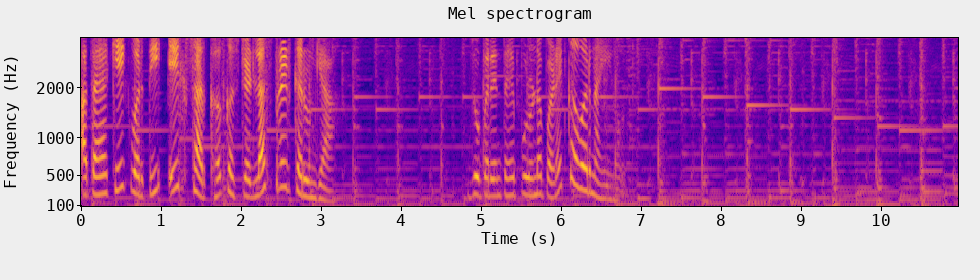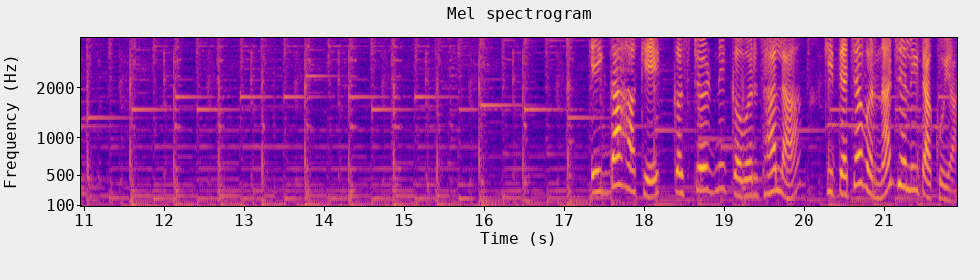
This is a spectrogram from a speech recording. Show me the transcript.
आता या केक वरती एक सारखं कस्टर्डला स्प्रेड करून घ्या. जोपर्यंत हे पूर्णपणे कव्हर नाही होत. एकदा हा केक कस्टर्डने कव्हर झाला की त्याच्यावरना जली जेली टाकूया.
